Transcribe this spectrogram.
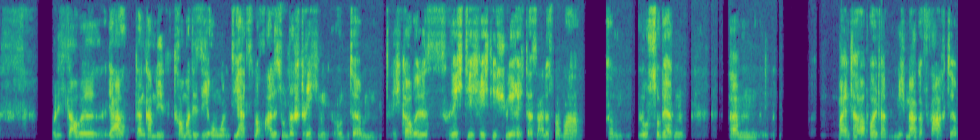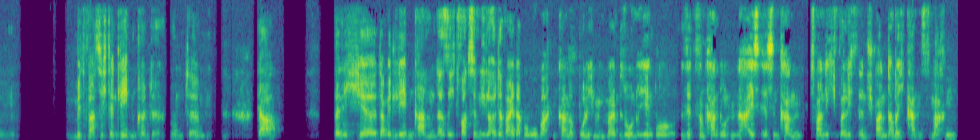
Und ich glaube, ja, dann kam die Traumatisierung und die hat es noch alles unterstrichen. Und ähm, ich glaube, es ist richtig, richtig schwierig, das alles nochmal ähm, loszuwerden. Ähm, mein Therapeut hat mich mal gefragt, ähm, mit was ich denn leben könnte. Und ähm, ja, wenn ich äh, damit leben kann, dass ich trotzdem die Leute weiter beobachten kann, obwohl ich mit meinem Sohn irgendwo sitzen kann und ein Eis essen kann. Zwar nicht völlig entspannt, aber ich kann es machen.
